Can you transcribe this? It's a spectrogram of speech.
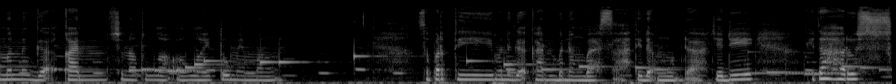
menegakkan sunatullah Allah itu memang seperti menegakkan benang basah, tidak mudah. Jadi kita harus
